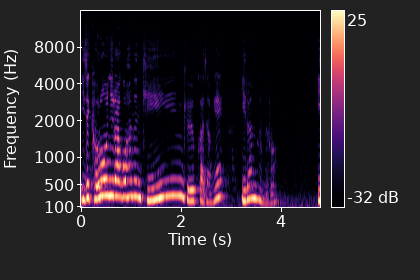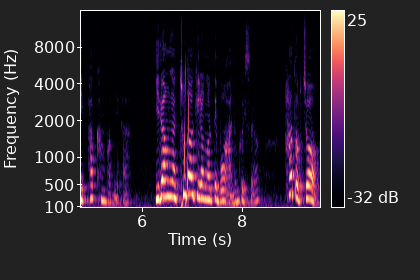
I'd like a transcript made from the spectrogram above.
이제 결혼이라고 하는 긴 교육 과정에 1학년으로 입학한 겁니다. 1학년 초등학교 1학년 때 뭐 아는 거 있어요? 하나도 없죠.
